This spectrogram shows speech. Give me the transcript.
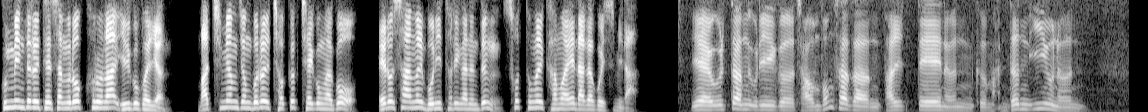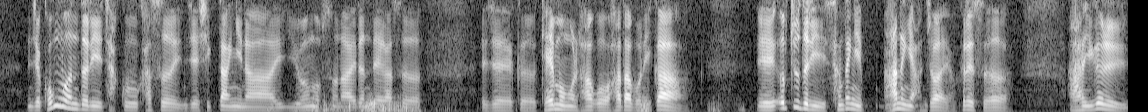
국민들을 대상으로 코로나19 관련 맞춤형 정보를 적극 제공하고 애로사항을 모니터링하는 등 소통을 강화해 나가고 있습니다. 예, 일단 우리 그 자원봉사단 발대는 그 만든 이유는 이제 공무원들이 자꾸 가서 이제 식당이나 유흥업소나 이런 데 가서 이제 그 개몽을 하고 하다 보니까 이 업주들이 상당히 반응이 안 좋아요. 그래서 아 이걸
